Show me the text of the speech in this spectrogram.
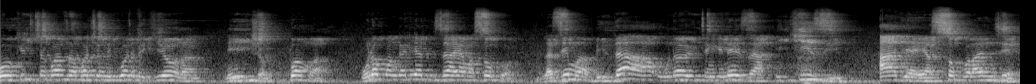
Kwa hiyo kitu cha kwanza ambacho nilikuwa nimekiona ni hicho kwamba unapoangalia bidhaa ya masoko, lazima bidhaa unayoitengeneza ikizi haja ya soko la nje.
